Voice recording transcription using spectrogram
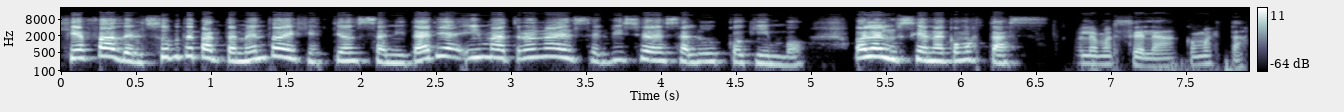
jefa del Subdepartamento de Gestión Sanitaria y matrona del Servicio de Salud Coquimbo. Hola Luciana, ¿cómo estás? Hola Marcela, ¿cómo estás?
